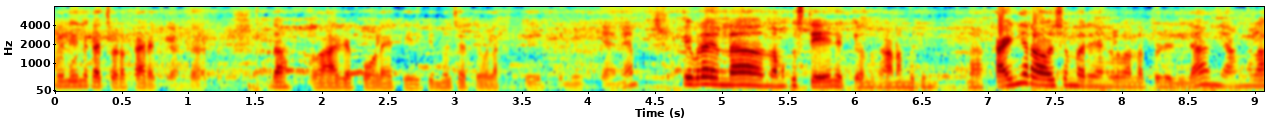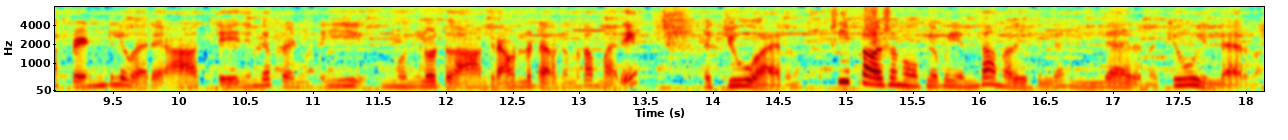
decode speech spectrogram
വെളിയിൽ കച്ചവടക്കാരൊക്കെ ഉണ്ട് കേട്ടോ. ഇതാ വാഴപ്പോളയൊക്കെ ഇരിക്കുന്നു ചട്ടികളൊക്കെ ഇരിക്കുന്നു ഇരിക്കാൻ ഇവിടെ നിന്ന് നമുക്ക് സ്റ്റേജൊക്കെ ഒന്ന് കാണാൻ പറ്റും. കഴിഞ്ഞ പ്രാവശ്യം വരെ ഞങ്ങൾ വന്നപ്പോഴില്ല ഞങ്ങൾ ആ ഫ്രണ്ടിൽ വരെ ആ സ്റ്റേജിന്റെ ഫ്രണ്ട് ഈ മുന്നിലോട്ട് ആ ഗ്രൗണ്ടിലോട്ട് ഇറങ്ങുന്നിടം വരെ ക്യൂ ആയിരുന്നു. പക്ഷേ ഈ പ്രാവശ്യം നോക്കിയപ്പോൾ എന്താണെന്ന് അറിയത്തില്ല ഇല്ലായിരുന്നു. ക്യൂ ഇല്ലായിരുന്നു.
